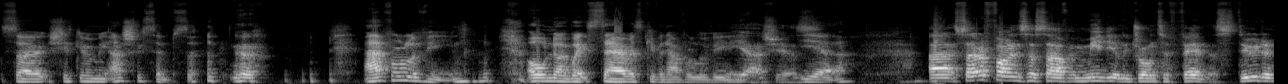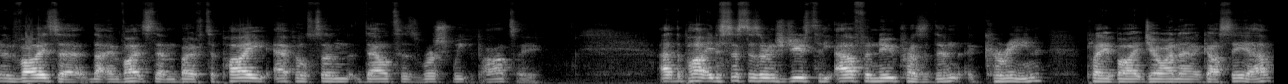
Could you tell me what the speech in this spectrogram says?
So she's giving me Ashlee Simpson, Avril Lavigne. oh no, wait, Sarah's giving Avril Lavigne. yeah, she is. Yeah. Uh, Sarah finds herself immediately drawn to Finn, a student advisor that invites them both to Pi Epsilon Delta's Rush Week party. At the party, the sisters are introduced to the Alpha Nu president, Karine, played by Joanna Garcia,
